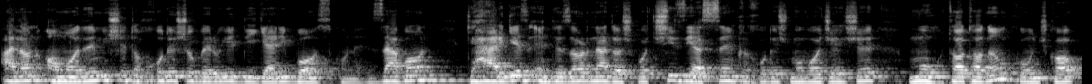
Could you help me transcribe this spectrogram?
الان آماده میشه تا خودش رو به روی دیگری باز کنه. زبان که هرگز انتظار نداشت با چیزی از سنخ خودش مواجه شه محتاطانه و کنجکاو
